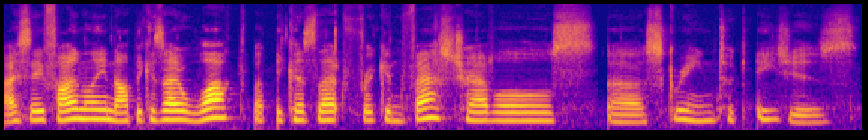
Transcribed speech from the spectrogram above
I say finally not because I walked, but because that freaking fast travel uh, screen took ages.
